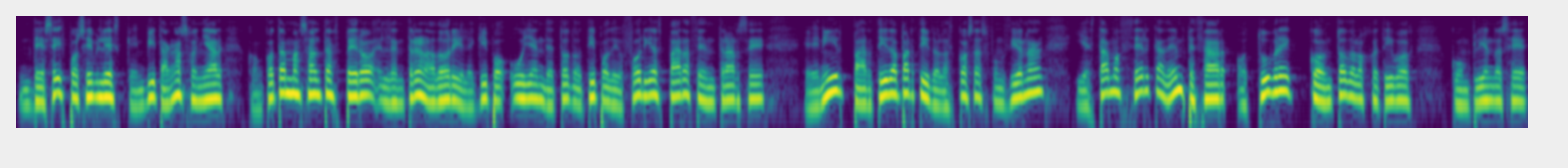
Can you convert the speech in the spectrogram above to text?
de seis posibles que invitan a soñar con cotas más altas, pero el entrenador y el equipo huyen de todo tipo de euforias para centrarse en ir partido a partido. Las cosas funcionan y estamos cerca de empezar octubre con todos los objetivos cumpliéndose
